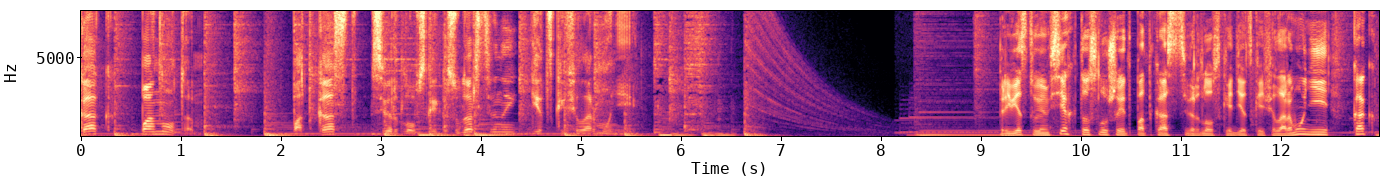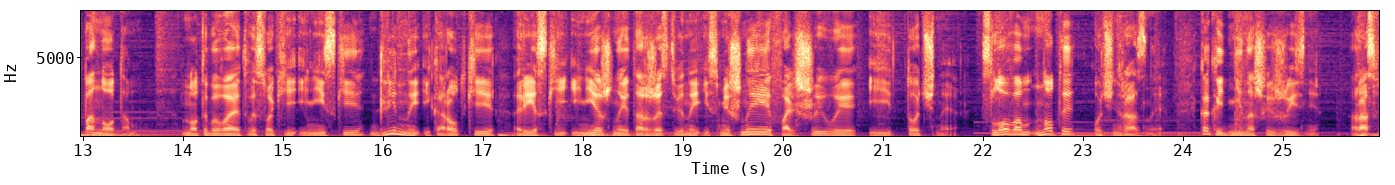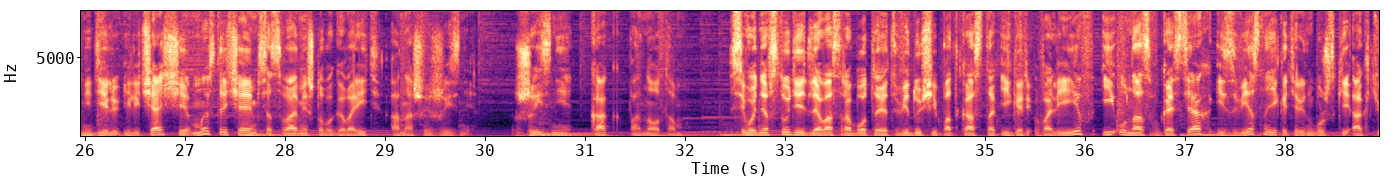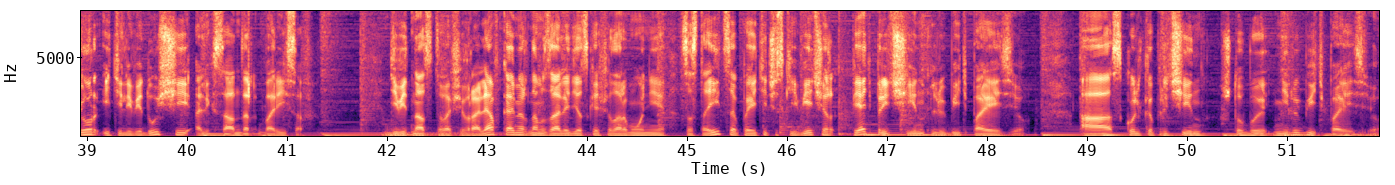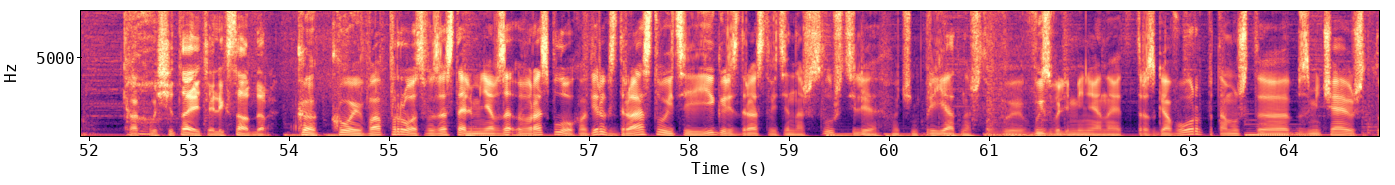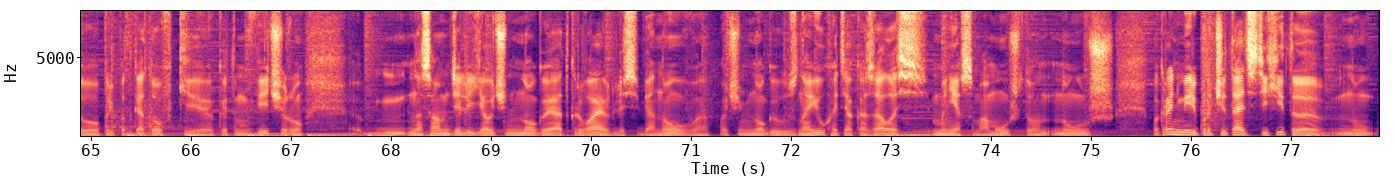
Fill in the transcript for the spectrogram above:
Как по нотам. Подкаст Свердловской государственной детской филармонии. Приветствуем всех, кто слушает подкаст Свердловской детской филармонии «Как по нотам». Ноты бывают высокие и низкие, длинные и короткие, резкие и нежные, торжественные и смешные, фальшивые и точные. Словом, ноты очень разные, как и дни нашей жизни. Раз в неделю или чаще мы встречаемся с вами, чтобы говорить о нашей жизни. Жизни как по нотам. Сегодня в студии для вас работает ведущий подкаста Игорь Валиев, и у нас в гостях известный екатеринбургский актер и телеведущий Александр Борисов. 19 февраля в камерном зале детской филармонии состоится поэтический вечер «Пять причин любить поэзию». А сколько причин, чтобы не любить поэзию? Как вы считаете, Александр? Какой вопрос! Вы застали меня врасплох. Во-первых, здравствуйте, Игорь, здравствуйте, наши слушатели. Очень приятно, что вы вызвали меня на этот разговор, потому что замечаю, что при подготовке к этому вечеру на самом деле я очень многое открываю для себя нового, очень многое узнаю, хотя казалось мне самому, что, ну уж, по крайней мере, прочитать стихи-то, ну,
